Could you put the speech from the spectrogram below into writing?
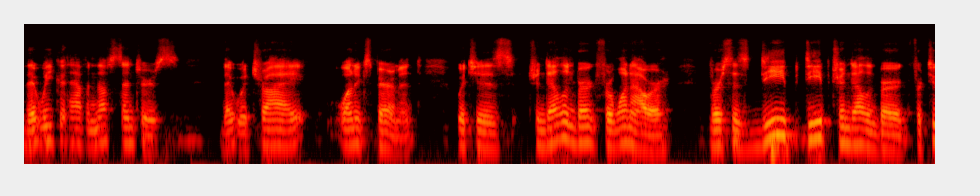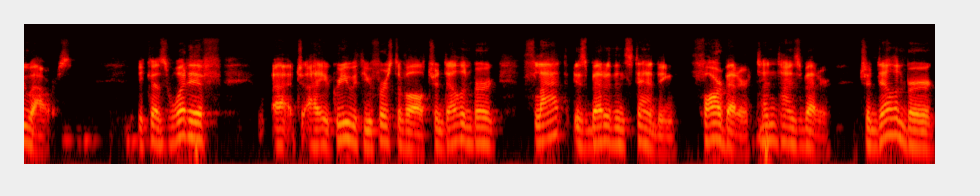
that we could have enough centers that would try one experiment, which is Trendelenburg for one hour versus deep, deep Trendelenburg for two hours. Because what if, uh, I agree with you, first of all, Trendelenburg flat is better than standing, far better, 10 times better. Trendelenburg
